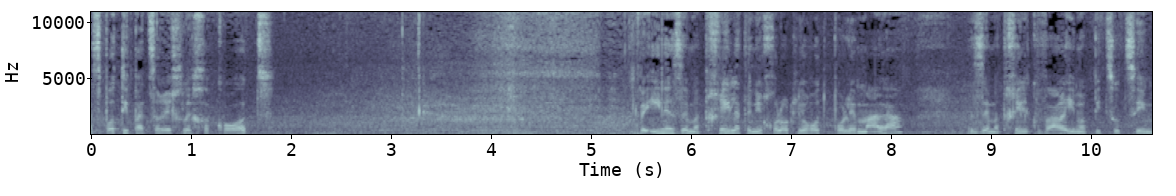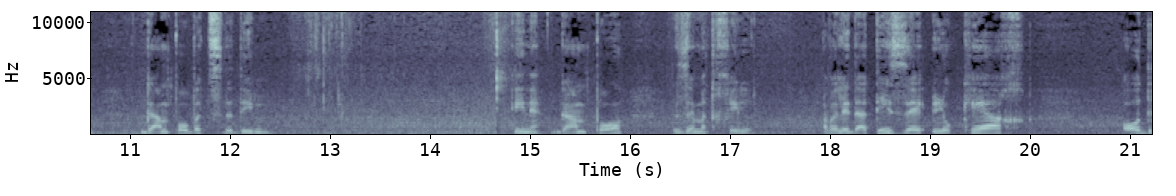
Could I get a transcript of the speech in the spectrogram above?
אז פה טיפה צריך לחכות. והנה זה מתחיל, אתן יכולות לראות פה למעלה, זה מתחיל כבר עם הפיצוצים, גם פה בצדדים. הנה, גם פה זה מתחיל. אבל לדעתי זה לוקח עוד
